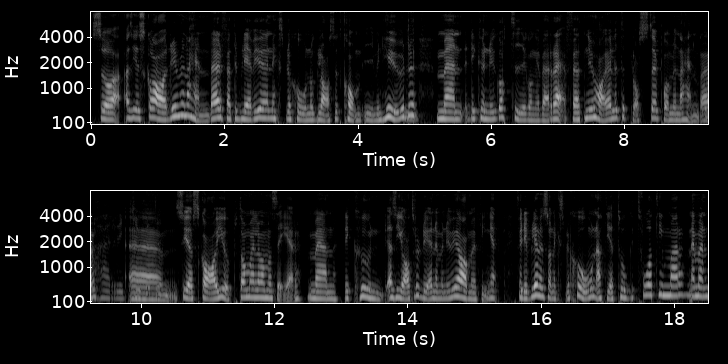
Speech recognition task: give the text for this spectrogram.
så, alltså jag skadade ju mina händer för att det blev ju en explosion och glaset kom i min hud. Mm. Men det kunde ju gått tio gånger värre för att nu har jag lite plåster på mina händer. Herregud. Ehm, så jag ska ju upp dem eller vad man säger. Men det kunde, alltså jag trodde, nej men nu är jag av med finger. För det blev en sån explosion att jag tog två timmar, nej men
